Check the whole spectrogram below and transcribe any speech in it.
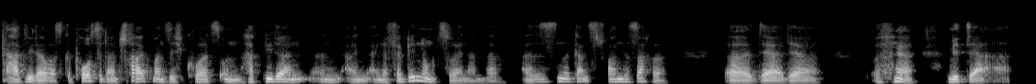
er hat wieder was gepostet, dann schreibt man sich kurz und hat wieder ein, ein, eine Verbindung zueinander. Also es ist eine ganz spannende Sache. Äh, der, der mit der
